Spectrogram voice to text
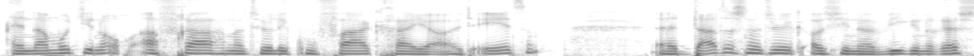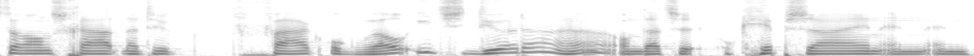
en dan moet je nog afvragen natuurlijk hoe vaak ga je uit eten. Eh, dat is natuurlijk als je naar vegan restaurants gaat natuurlijk vaak ook wel iets duurder. Hè? Omdat ze ook hip zijn en, en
